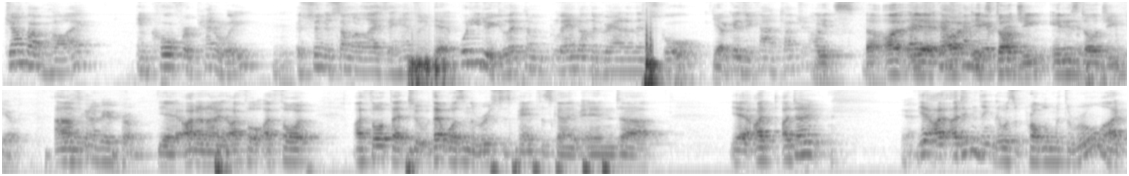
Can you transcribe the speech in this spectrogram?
jump up high, and call for a penalty as soon as someone lays their hands on you. Yeah. What do you do? You let them land on the ground and then score Yep. because you can't touch it. I- It's uh, I, yeah, I- gonna be it's a problem. dodgy. It is dodgy. That's Um, going to be a problem. yeah, I don't know. I thought I thought I thought that too. That wasn't the Roosters Panthers game, and uh, yeah, I, I don't. Yeah. Yeah, I, I didn't think there was a problem with the rule. Like,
